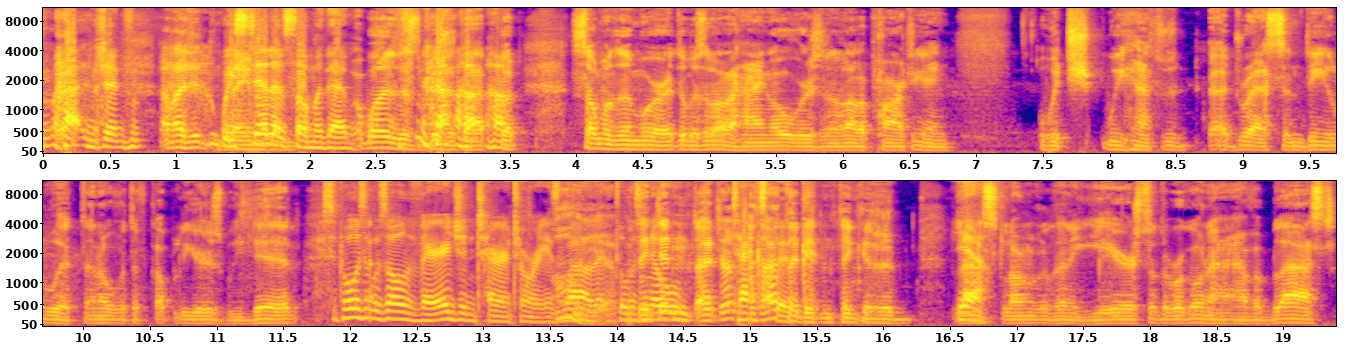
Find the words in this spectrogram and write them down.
imagine. and I didn't. We still them. have some of them. Well, there's a bit of that, but some of them were. There was a lot of hangovers and a lot of partying, which we had to address and deal with. And over the couple of years, we did. I suppose it was all virgin territory as Oh, well. yeah, there was they no didn't. I, don't, I thought they didn't think it'd Yeah. last longer than a year, so they were going to have a blast.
